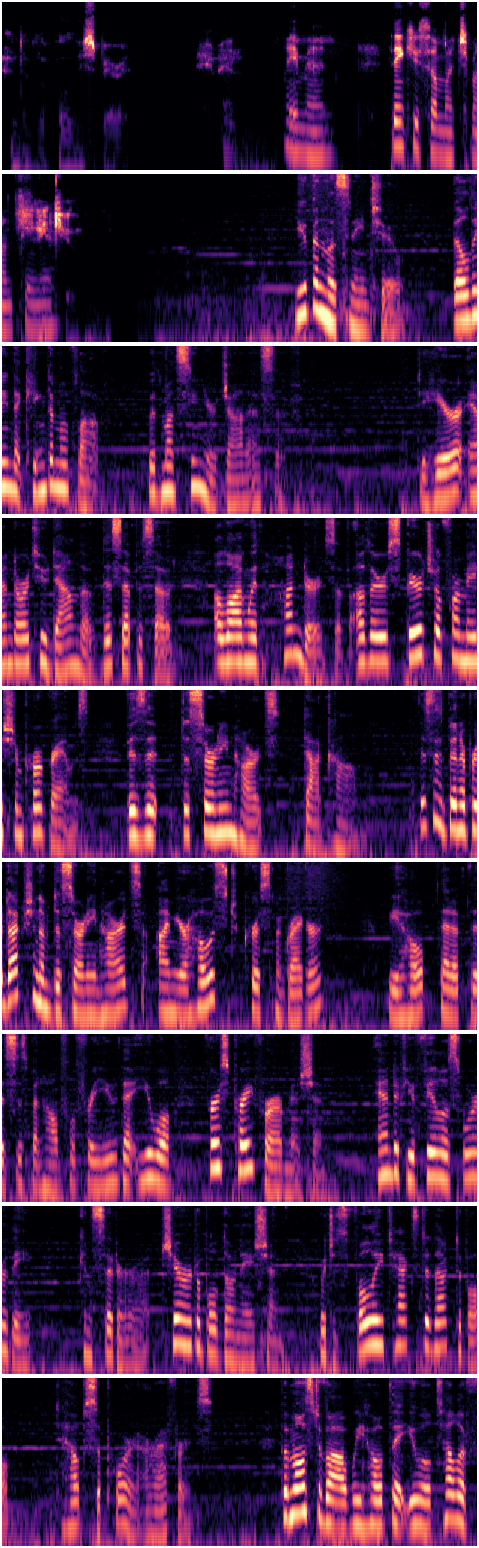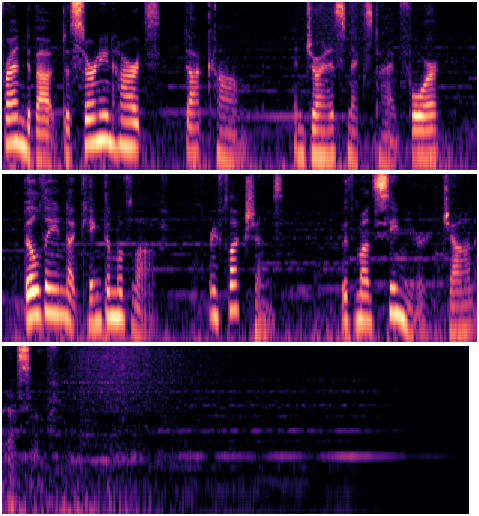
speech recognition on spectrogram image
and of the Holy Spirit. Amen. Amen. Thank you so much, Monsignor. Thank you. You've been listening to Building a Kingdom of Love with Monsignor John Esseff. To hear and or to download this episode, along with hundreds of other spiritual formation programs, visit discerninghearts.com. This has been a production of Discerning Hearts. I'm your host, Kris McGregor. We hope that if this has been helpful for you, that you will first pray for our mission. And if you feel us worthy, consider a charitable donation, which is fully tax deductible to help support our efforts. But most of all, we hope that you will tell a friend about discerninghearts.com and join us next time for Building a Kingdom of Love Reflections with Monsignor John Esseff.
